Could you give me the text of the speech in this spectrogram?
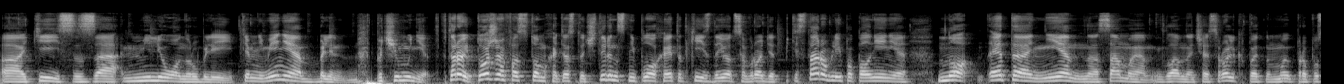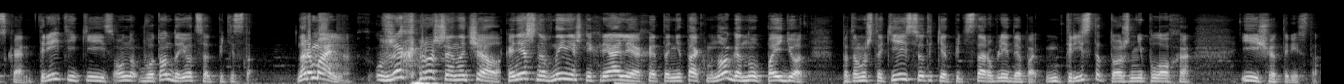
э, кейс за миллион рублей. Тем не менее, блин, почему нет? Второй тоже фастом, хотя 114 неплохо. Этот кейс дается вроде от 500 рублей пополнения, но это не самая главная часть ролика, поэтому мы пропускаем. Третий третий кейс, он, вот он дается от 500. Нормально, уже хорошее начало. Конечно, в нынешних реалиях это не так много, но пойдет. Потому что кейс все-таки от 500 рублей депа. 300 тоже неплохо. И еще 300.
